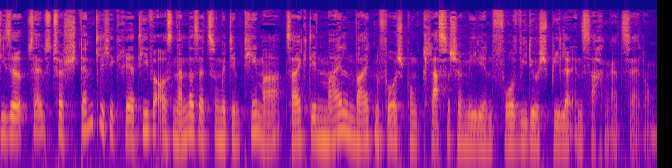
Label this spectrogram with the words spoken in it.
diese selbstverständliche kreative Auseinandersetzung mit dem Thema zeigt den meilenweiten Vorsprung klassischer Medien vor Videospieler in Sachenerzählung.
